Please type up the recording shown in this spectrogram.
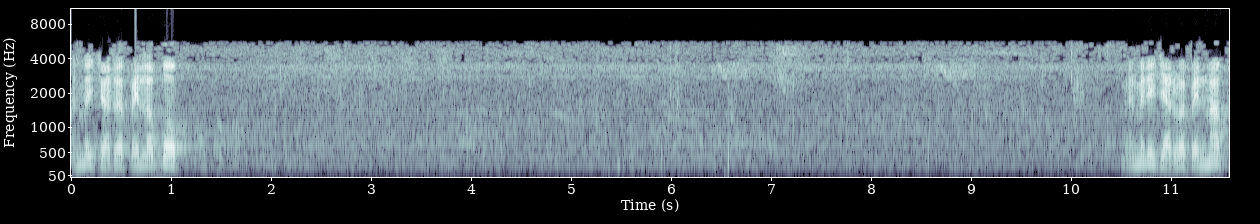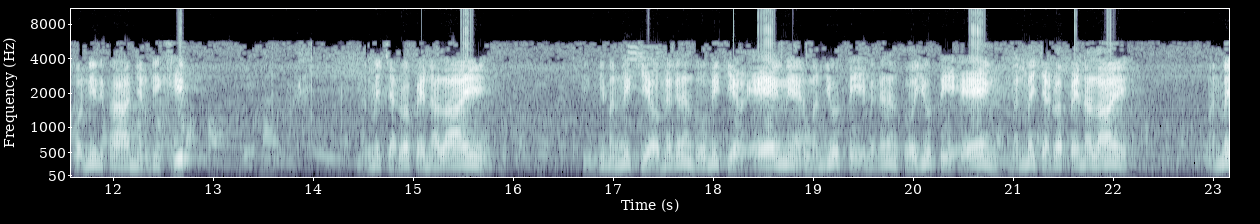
ันไม่จัดว่าเป็นระบบมันไม่ได้จัดว่าเป็นมรรคผลนิพพานอย่างที่คิด มันไม่จัดว่าเป็นอะไร สิ่งที่มันไม่เกี่ยวแม้กระทั่งตัวไม่เกี่ยวเองเนี่ย มันยุติแม้กระทั่งตัวยุติเอง มันไม่จัดว่าเป็นอะไร มันไม่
